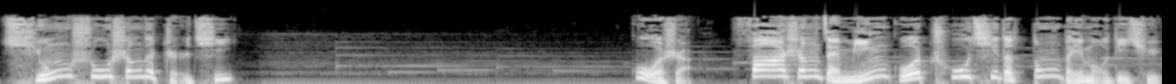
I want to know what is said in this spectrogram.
穷书生的纸妻。故事发生在民国初期的东北某地区。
